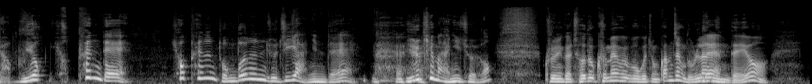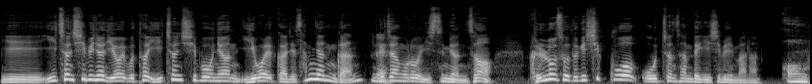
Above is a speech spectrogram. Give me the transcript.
야, 무역협회인데 협회는 돈 버는 조직이 아닌데 이렇게 많이 줘요? 그러니까 저도 금액을 보고 좀 깜짝 놀랐는데요. 네. 이 2012년 2월부터 2015년 2월까지 3년간 네. 회장으로 있으면서 근로소득이 19억 5,321만 원. 어후.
